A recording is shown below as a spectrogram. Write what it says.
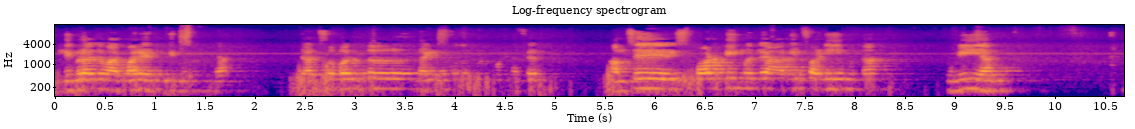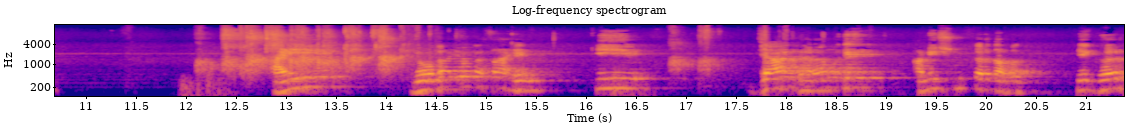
मधून लिबराज वाघमारे टीम मधून या. त्याचसोबत लाईट्स मधून पण कोणी असेल? आमचे स्पॉट टीम मधले आरिफ आणि मुन्ना. तुम्ही या. आणि योगायोग असा आहे की ज्या घरामध्ये आम्ही शूट करत आहोत हे घर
